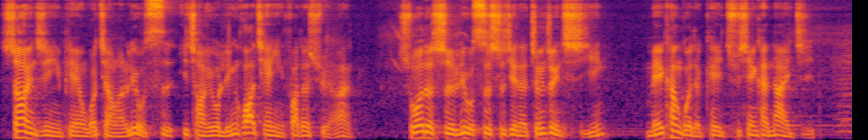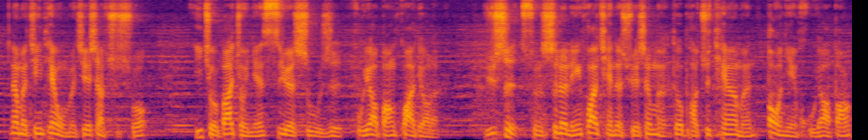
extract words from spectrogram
上一集影片我讲了六四一场由零花钱引发的血案，说的是六四事件的真正起因。没看过的可以去先看那一集。那么今天我们接下去说，一九八九年四月十五日，胡耀邦挂掉了。于是损失了零花钱的学生们都跑去天安门悼念胡耀邦，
